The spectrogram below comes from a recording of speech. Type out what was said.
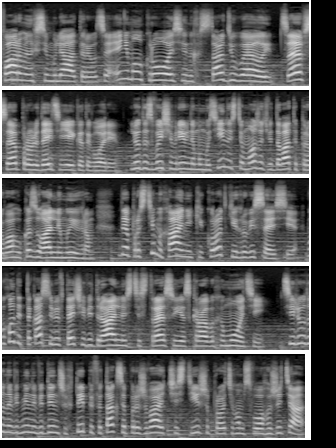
фармінг симулятори, оце Animal Crossing, Stardew Valley. Це все про людей цієї категорії. Люди з вищим рівнем емоційності можуть віддавати перевагу казуальним іграм, де прості механіки, короткі ігрові сесії. Виходить така собі втеча від реальності, стресу і яскравих емоцій. Ці люди, на відміну від інших типів, і так це переживають частіше протягом свого життя.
